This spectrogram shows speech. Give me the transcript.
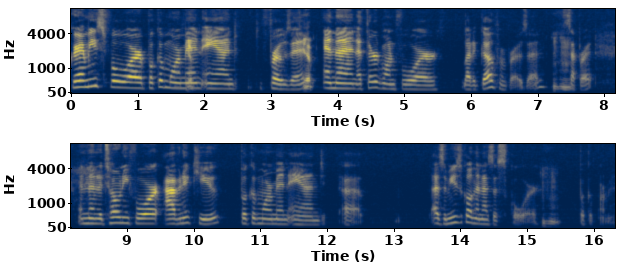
Grammys for Book of Mormon and Frozen. Yep. And then a third one for Let It Go from Frozen, Mm-hmm. separate. And then a Tony for Avenue Q, Book of Mormon, and uh, as a musical and then as a score, Book of Mormon.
